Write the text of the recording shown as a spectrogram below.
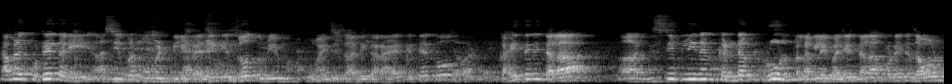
त्यामुळे कुठेतरी अशी पण मुवमेंट केली पाहिजे की जो तुम्ही माहितीचा अधिकार आहे तिथे तो काहीतरी त्याला डिसिप्लिन अँड कंडक्ट रूल लागले पाहिजे. त्याला पुढे जाऊन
